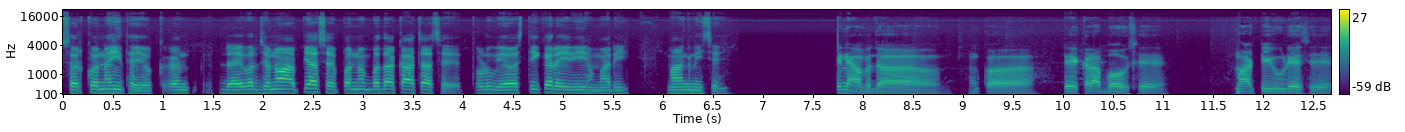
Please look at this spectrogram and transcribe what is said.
સરખો નહીં થયો. કન- આપ્યા છે પણ બધા કાચા છે. થોડું વ્યવસ્થિત કરે એવી અમારી માંગણી છે. ને આ બધા શું ટેકરા બહુ છે માટી ઉડે છે.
